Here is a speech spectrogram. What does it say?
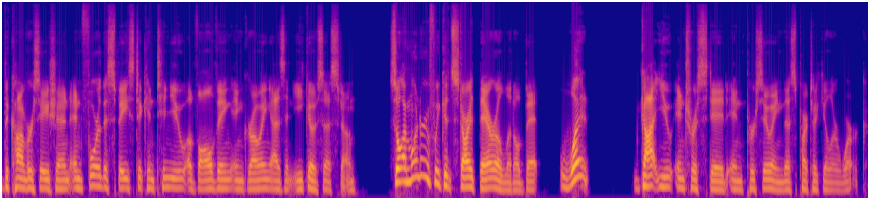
the conversation and for the space to continue evolving and growing as an ecosystem. So I'm wondering if we could start there a little bit. What got you interested in pursuing this particular work?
